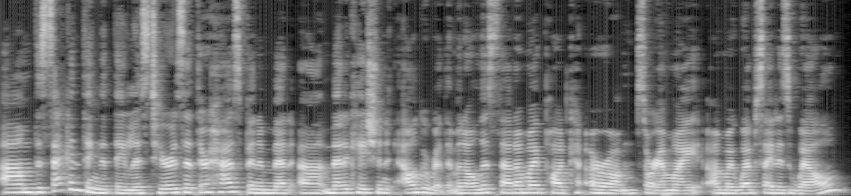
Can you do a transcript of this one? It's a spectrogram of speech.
Um, the second thing that they list here is that there has been a med- uh, medication algorithm, and I'll list that on my podcast or um, sorry on my on my website as well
